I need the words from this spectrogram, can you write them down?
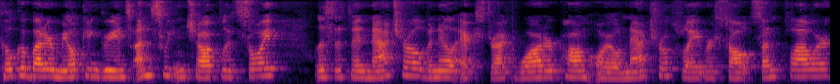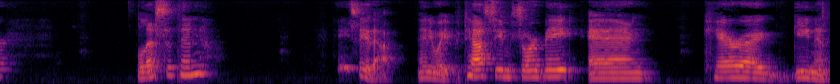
cocoa butter, milk ingredients, unsweetened chocolate, soy, lecithin, natural vanilla extract, water, palm oil, natural flavor, salt, sunflower, lecithin. How do you say that? Anyway, potassium sorbate and carrageenan.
